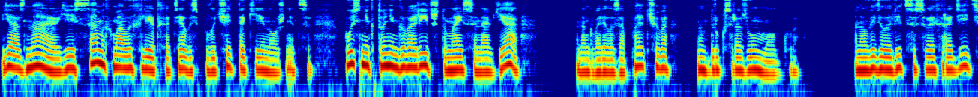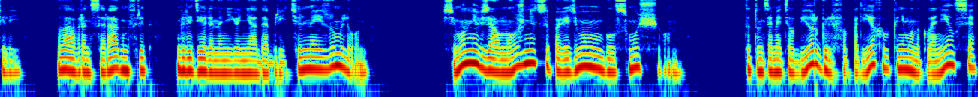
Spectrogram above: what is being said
Я знаю, ей с самых малых лет хотелось получить такие ножницы. Пусть никто не говорит, что мои сыновья...» Она говорила запальчиво, но вдруг сразу умолкла. Она увидела лица своих родителей. Лавренс и Рагнфрид глядели на нее неодобрительно и изумленно. Симон не взял ножницы, по-видимому, был смущен. Тут он заметил Бьоргюльфа, подъехал к нему, наклонился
